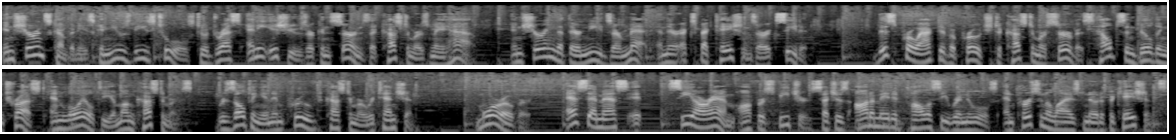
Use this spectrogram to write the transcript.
Insurance companies can use these tools to address any issues or concerns that customers may have, ensuring that their needs are met and their expectations are exceeded. This proactive approach to customer service helps in building trust and loyalty among customers, resulting in improved customer retention. Moreover, SMS IT CRM offers features such as automated policy renewals and personalized notifications,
